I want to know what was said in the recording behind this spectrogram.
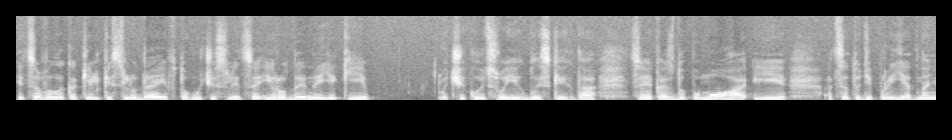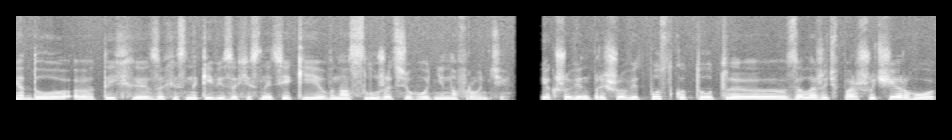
І це велика кількість людей, в тому числі це і родини, які. Очікують своїх близьких, да це якась допомога, і це тоді приєднання до е, тих е, захисників і захисниць, які в нас служать сьогодні на фронті. Якщо він прийшов в відпустку, тут е, залежить в першу чергу,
